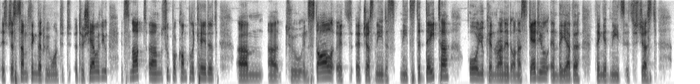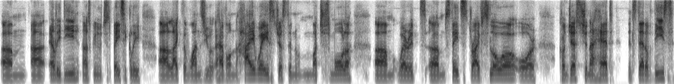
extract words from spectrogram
is just something that we wanted to, to share with you. It's not um, super complicated um, uh, to install. It's, it just needs, needs the data or you can run it on a schedule. And the other thing it needs, it's just um, uh, LED uh, screen, which is basically uh, like the ones you have on highways, just in much smaller, um, where it um, states drive slower or congestion ahead. Instead of these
